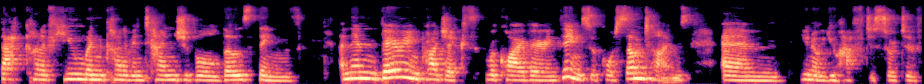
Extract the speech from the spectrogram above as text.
that kind of human, kind of intangible, those things. And then varying projects require varying things. So of course, sometimes, um, you know, you have to sort of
